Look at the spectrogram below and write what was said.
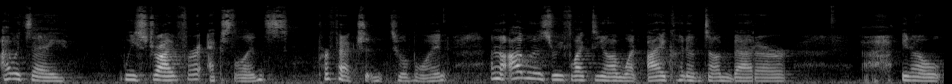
I would say, we strive for excellence, perfection to a point. and I was reflecting on what I could have done better, you know,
